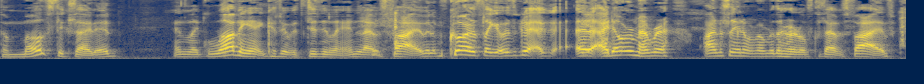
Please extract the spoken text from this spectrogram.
the most excited and like loving it because it was Disneyland and I was five. and of course, like it was great. I don't remember, honestly, I don't remember the hurdles because I was five.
